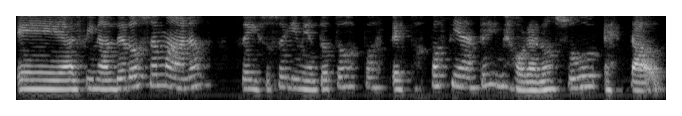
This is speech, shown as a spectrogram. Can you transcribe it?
Eh, al final de dos semanas, se hizo seguimiento a todos estos pacientes y mejoraron su estado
